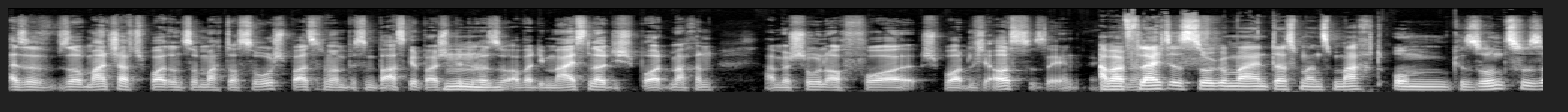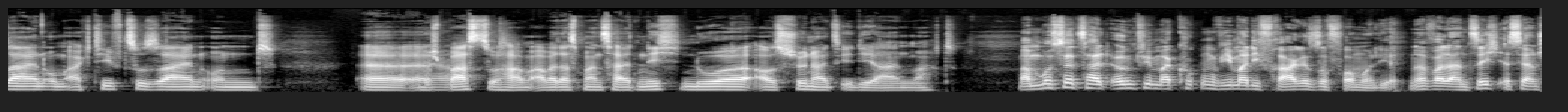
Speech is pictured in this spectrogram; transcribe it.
also so Mannschaftssport und so macht doch so Spaß, wenn man ein bisschen Basketball spielt mm. oder mhm. so. Aber die meisten Leute, die Sport machen, haben ja schon auch vor, sportlich auszusehen. Aber ne? vielleicht ist es so gemeint, dass man es macht, um gesund zu sein, um aktiv zu sein und äh, äh ja. Spaß zu haben. Aber dass man es halt nicht nur aus Schönheitsidealen macht man muss jetzt halt irgendwie mal gucken, wie man die Frage so formuliert, ne? Weil an sich ist ja, ein,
